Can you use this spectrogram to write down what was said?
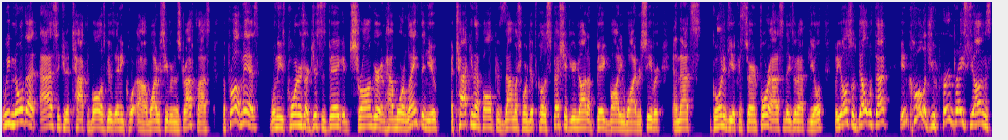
we know that Addison can attack the ball as good as any uh, wide receiver in this draft class. The problem is when these corners are just as big and stronger and have more length than you, attacking that ball becomes that much more difficult, especially if you're not a big body wide receiver. And that's going to be a concern for Addison that he's going to have to deal with. But he also dealt with that in college. You heard Bryce Young's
